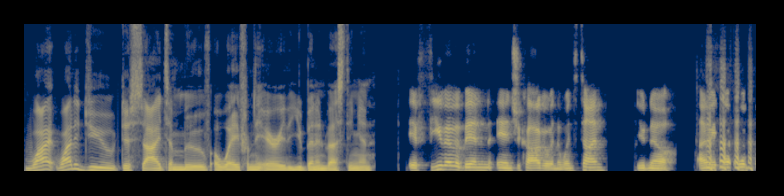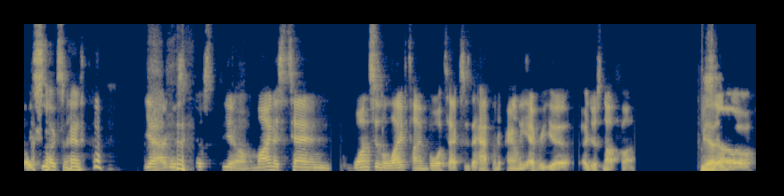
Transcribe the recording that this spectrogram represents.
Why Why did you decide to move away from the area that you've been investing in? If you've ever been in Chicago in the wintertime, you'd know. I mean, that, that place sucks, man. yeah, I guess just you know, minus ten once in a lifetime vortexes that happen apparently every year are just not fun. Yeah. So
